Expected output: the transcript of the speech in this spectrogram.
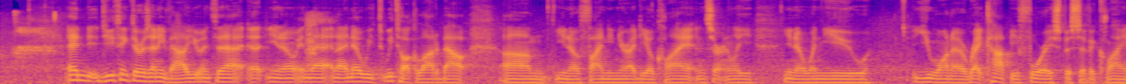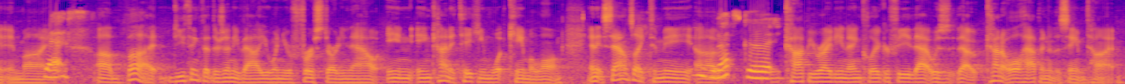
And do you think there was any value into that, uh, you know, in that? And I know we, we talk a lot about, um, you know, finding your ideal client, and certainly, you know, when you you want to write copy for a specific client in mind. Yes. Uh, but do you think that there's any value when you're first starting out in, in kind of taking what came along? And it sounds like to me, uh, Ooh, that's good. Copywriting and calligraphy that was that kind of all happened at the same time.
